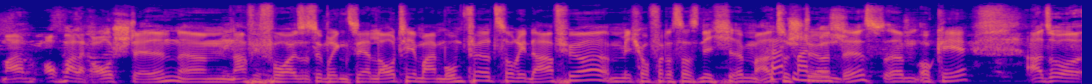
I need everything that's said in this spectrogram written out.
mal auch mal rausstellen. Ähm, nach wie vor ist es übrigens sehr laut hier in meinem Umfeld, sorry dafür. Ich hoffe, dass das nicht ähm, allzu störend nicht. ist. Ähm, okay, also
